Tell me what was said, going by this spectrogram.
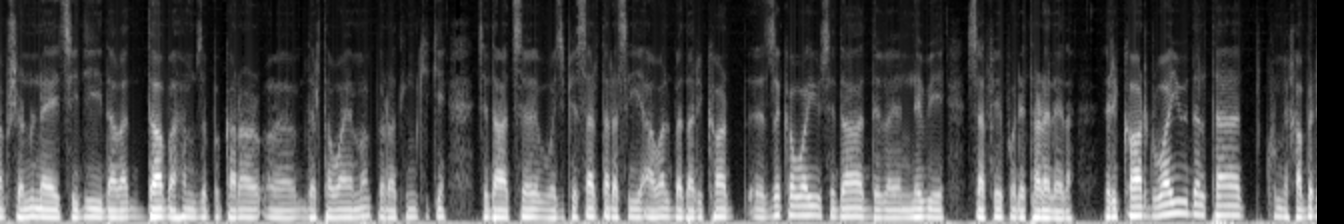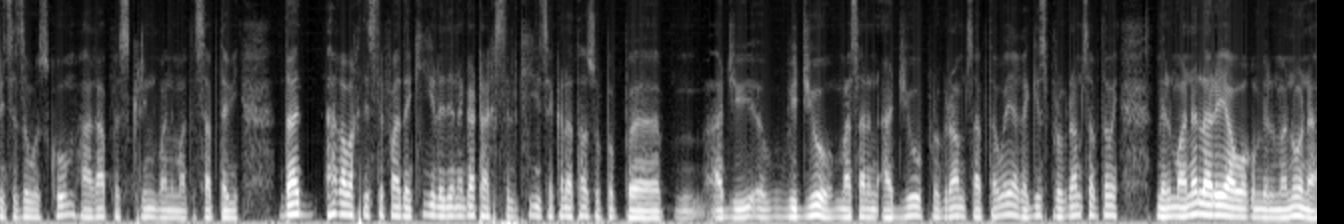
اپشنونه یې چې دي دغه دا به هم زه په قرار درته وایم په راتلونکي کې چې دا څه وظیفې سرته رسوي اول به دا ریکارډ ځکه وایو چې دا د نوې صفحې پورې تړلې ده ریکارډ وایو دلته کومې خبرې چې زه اوس کوم هغه په سکرین باندې ماته ثبتوي دا هغه وخت استفاده کیږي له دې نه ګټه اخیستل کیږي چې کله تاسو په ویډیو مثلا اډیو پروګرام ثبتوي غږیز پروګرام ثبتوي مېلمانه لرئ او هغو مېلمنو نه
